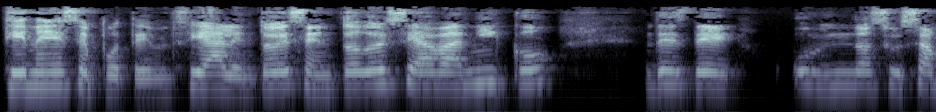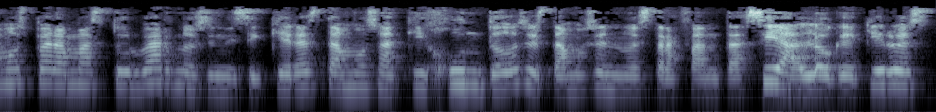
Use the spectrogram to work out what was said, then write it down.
Tiene ese potencial. Entonces, en todo ese abanico, desde nos usamos para masturbarnos y ni siquiera estamos aquí juntos, estamos en nuestra fantasía. Lo que quiero es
